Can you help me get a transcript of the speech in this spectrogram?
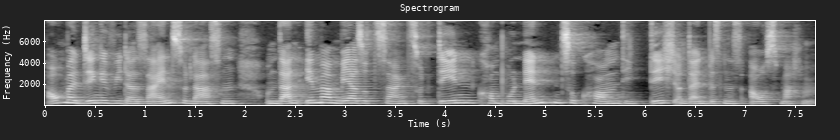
auch mal Dinge wieder sein zu lassen, um dann immer mehr sozusagen zu den Komponenten zu kommen, die dich und dein Business ausmachen.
